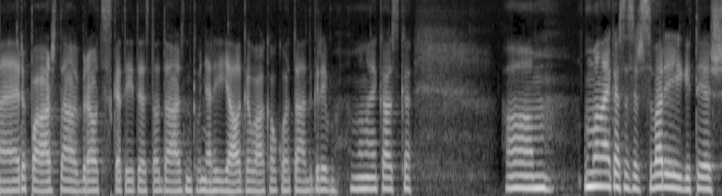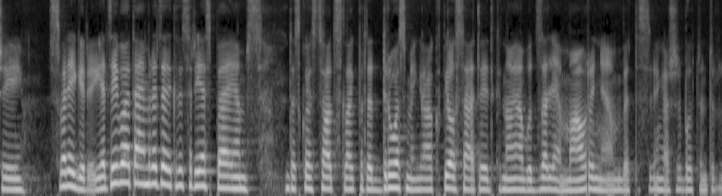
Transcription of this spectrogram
mēra pārstāvi brauc skatīties to dārstu, ka viņi arī Jālgavā kaut ko tādu grib. Man liekas, ka um, man liekas, tas ir svarīgi tieši Svarīgi ir iedzīvotājiem redzēt, ka tas ir iespējams. Tas, ko es saucu laiku, par tādu drosmīgāku pilsētvidi, ka nav jābūt zaļiem mauriņiem, bet tas vienkārši ir, būt, tur,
